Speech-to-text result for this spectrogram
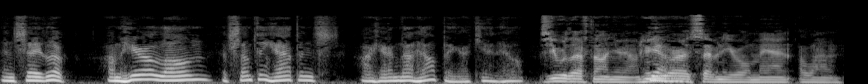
and say, look, I'm here alone. If something happens." I, I'm not helping. I can't help. So you were left on your own. Here Yeah. you are, a seventy-year-old man alone.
